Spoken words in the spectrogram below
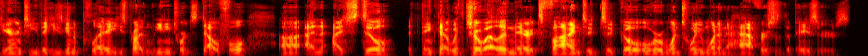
guaranteed that he's going to play. He's probably leaning towards doubtful. Uh, and I still think that with Joel in there, it's fine to to go over 121 and a half versus the Pacers.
